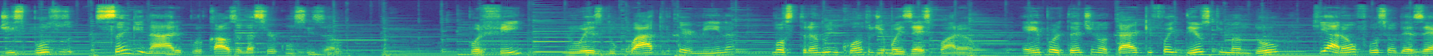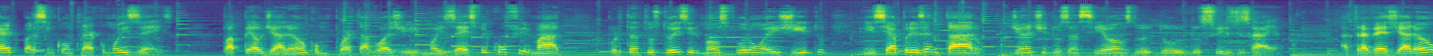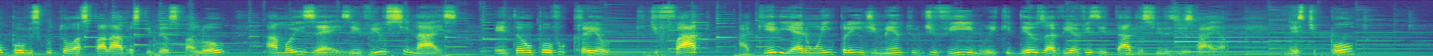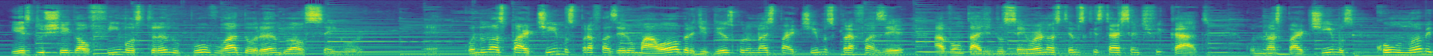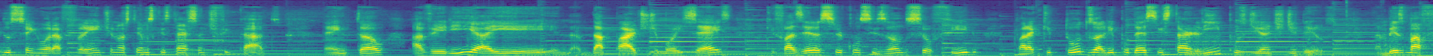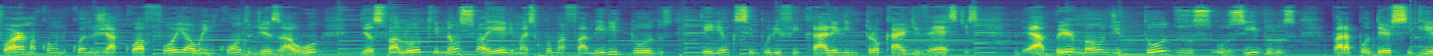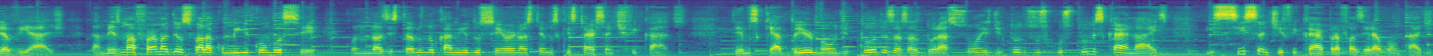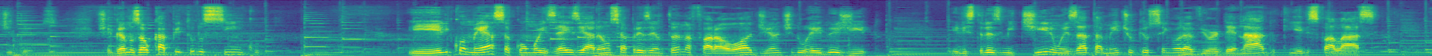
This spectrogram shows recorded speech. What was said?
de esposo sanguinário por causa da circuncisão. Por fim, no Êxodo 4 termina mostrando o encontro de Moisés com Arão. É importante notar que foi Deus que mandou que Arão fosse ao deserto para se encontrar com Moisés. O papel de Arão como porta-voz de Moisés foi confirmado. Portanto, os dois irmãos foram ao Egito e se apresentaram diante dos anciãos do, do, dos filhos de Israel. Através de Arão, o povo escutou as palavras que Deus falou a Moisés e viu sinais. Então o povo creu que, de fato, aquele era um empreendimento divino e que Deus havia visitado os filhos de Israel. Neste ponto, Êxodo chega ao fim mostrando o povo adorando ao Senhor. É. Quando nós partimos para fazer uma obra de Deus, quando nós partimos para fazer a vontade do Senhor, nós temos que estar santificados. Quando nós partimos com o nome do Senhor à frente, nós temos que estar santificados. É, então, haveria aí da parte de Moisés que fazer a circuncisão do seu filho para que todos ali pudessem estar limpos diante de Deus. Mesma forma, quando Jacó foi ao encontro de Esaú, Deus falou que não só ele, mas como a família e todos teriam que se purificar e trocar de vestes, abrir mão de todos os, os ídolos para poder seguir a viagem. Da mesma forma, Deus fala comigo e com você. Quando nós estamos no caminho do Senhor, nós temos que estar santificados. Temos que abrir mão de todas as adorações, de todos os costumes carnais e se santificar para fazer a vontade de Deus. Chegamos ao capítulo 5. E ele começa com Moisés e Arão se apresentando a Faraó diante do rei do Egito. Eles transmitiram exatamente o que o Senhor havia ordenado que eles falassem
